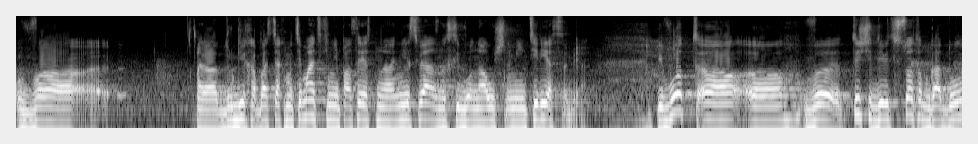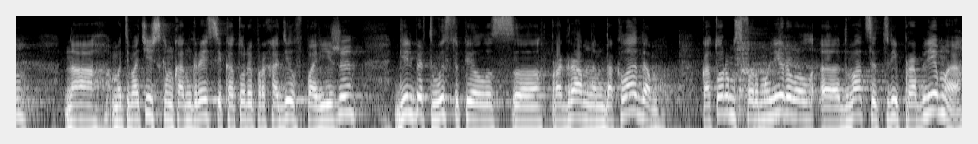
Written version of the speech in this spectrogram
в других областях математики, непосредственно не связанных с его научными интересами. И вот в 1900 году на математическом конгрессе, который проходил в Париже, Гильберт выступил с э, программным докладом, в котором сформулировал 23 э, проблемы,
